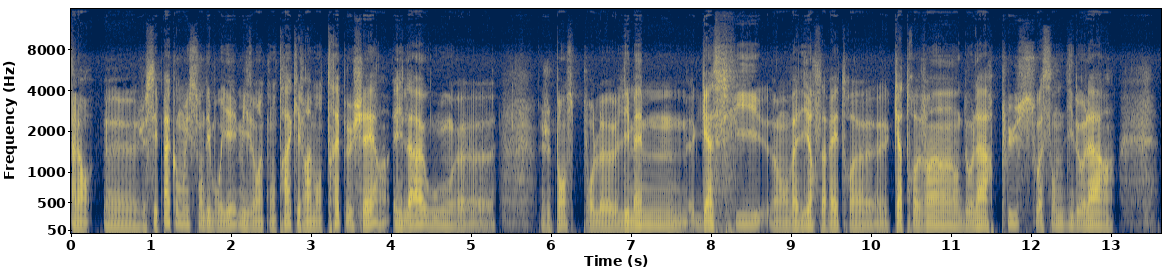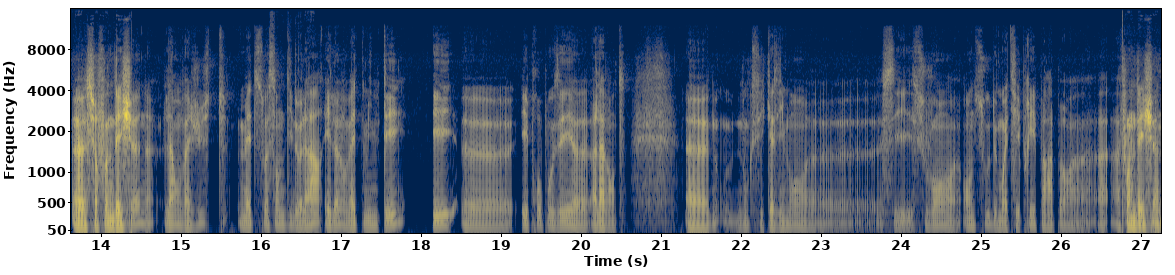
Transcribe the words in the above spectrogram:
Alors, euh, je sais pas comment ils se sont débrouillés, mais ils ont un contrat qui est vraiment très peu cher. Et là où euh, je pense pour le- les mêmes gas fees, on va dire, ça va être euh, 80 dollars plus 70 dollars euh, sur Foundation. Là, on va juste mettre 70 dollars et l'œuvre va être mintée et, euh, proposée euh, à la vente. Euh, donc c'est quasiment, euh, c'est souvent en dessous de moitié prix par rapport à Foundation.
